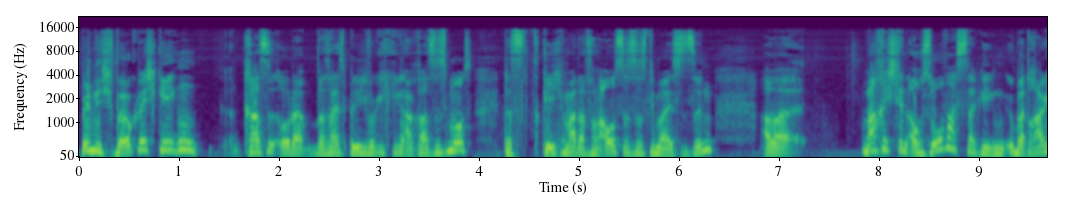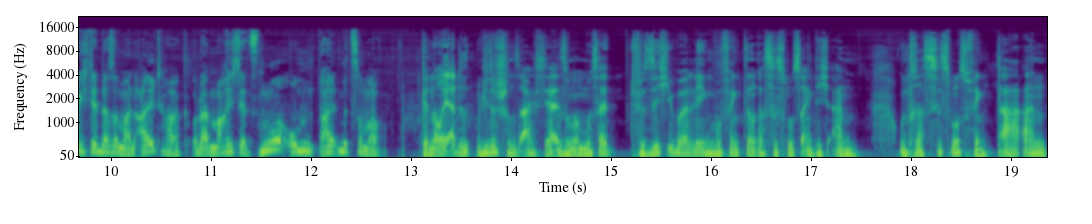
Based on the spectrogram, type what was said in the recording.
Bin ich wirklich gegen krass oder was heißt, bin ich wirklich gegen Rassismus? Das gehe ich mal davon aus, dass das die meisten sind. Aber mache ich denn auch sowas dagegen? Übertrage ich denn das in meinen Alltag? Oder mache ich es jetzt nur, um halt mitzumachen? genau, ja, das, wie du schon sagst, ja, also man muss halt für sich überlegen, wo fängt denn Rassismus eigentlich an? Und Rassismus fängt da an,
